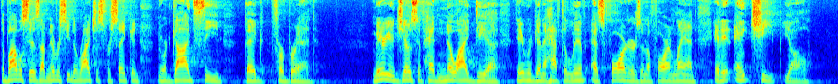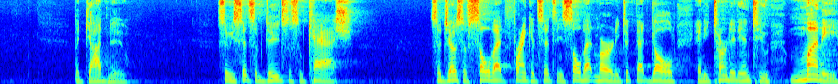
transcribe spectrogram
The Bible says, I've never seen the righteous forsaken, nor God's seed beg for bread. Mary and Joseph had no idea they were going to have to live as foreigners in a foreign land. And it ain't cheap, y'all. But God knew. So he sent some dudes with some cash. So Joseph sold that frankincense and he sold that myrrh and he took that gold and he turned it into money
